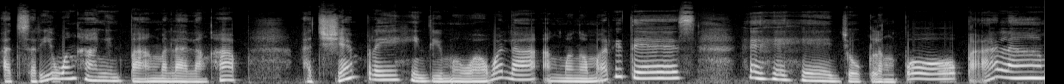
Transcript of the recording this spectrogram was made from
at sariwang hangin pa ang malalanghap. At syempre, hindi mawawala ang mga marites. Hehehe, joke lang po. Paalam!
